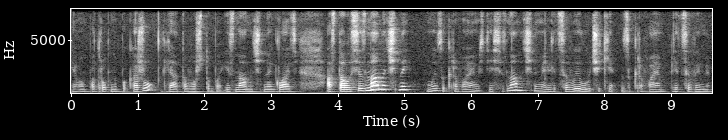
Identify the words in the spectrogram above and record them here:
я вам подробно покажу. Для того, чтобы изнаночная гладь осталась изнаночной, мы закрываем здесь изнаночными, лицевые лучики закрываем лицевыми.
